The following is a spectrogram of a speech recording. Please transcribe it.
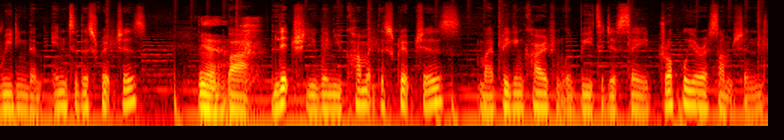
reading them into the scriptures. yeah But literally, when you come at the scriptures, my big encouragement would be to just say, drop all your assumptions,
